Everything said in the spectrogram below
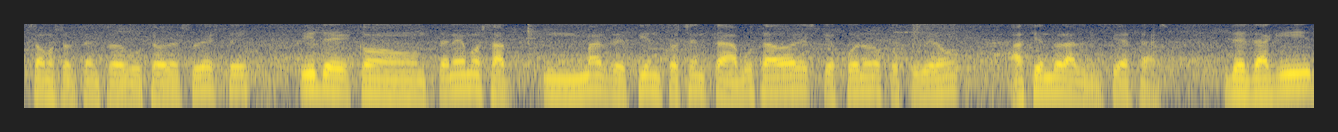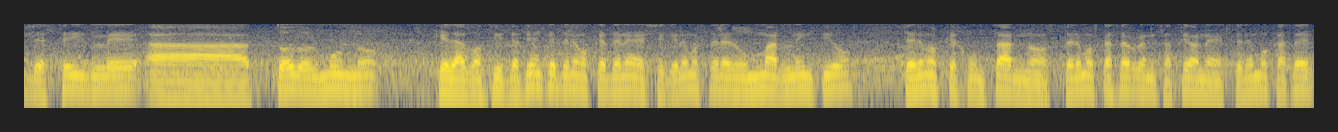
somos el centro de buceo del sureste y tenemos a más de 180 buceadores que fueron los que estuvieron haciendo las limpiezas. Desde aquí decirle a todo el mundo que la concienciación que tenemos que tener, si queremos tener un mar limpio, tenemos que juntarnos, tenemos que hacer organizaciones, tenemos que hacer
